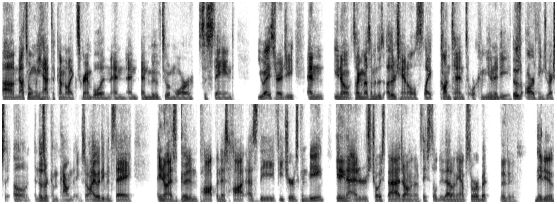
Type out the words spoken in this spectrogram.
um, that's when we had to kind of like scramble and and and and move to a more sustained UA strategy. And you know, talking about some of those other channels like content or community, those are things you actually own, and those are compounding. So I would even say, you know, as good and pop and as hot as the features can be, getting that editor's choice badge. I don't know if they still do that on the App Store, but they do. They do.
